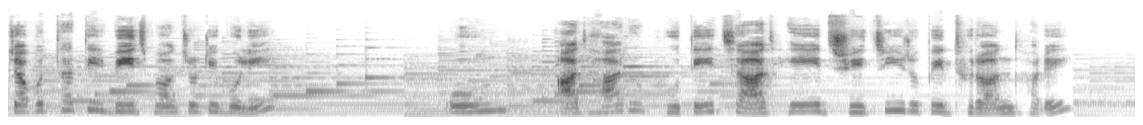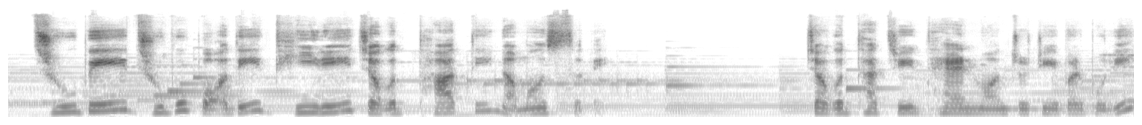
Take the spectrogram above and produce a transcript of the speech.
জগদ্ধাত্রীর বীজ মন্ত্রটি বলি, ওম আধার ভূতে চাঁধে চাঁদে ধৃতিরূপে ধুরন্ধরে, ধ্রুবে ধ্রুব পদে ধীরে জগদ্ধাত্রী নমস্তে জগদ্ধাত্রীর ধ্যান মন্ত্রটি এবার বলি।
